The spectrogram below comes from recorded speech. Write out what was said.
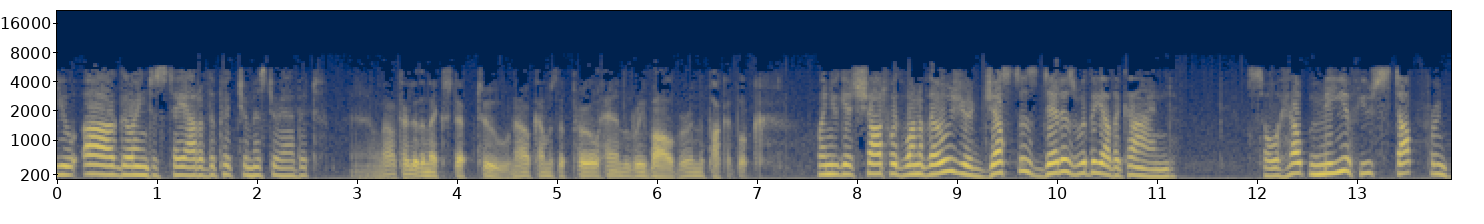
You are going to stay out of the picture, Mr. Abbott. Well, I'll tell you the next step, too. Now comes the pearl handled revolver in the pocketbook. When you get shot with one of those, you're just as dead as with the other kind. So help me if you stop from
